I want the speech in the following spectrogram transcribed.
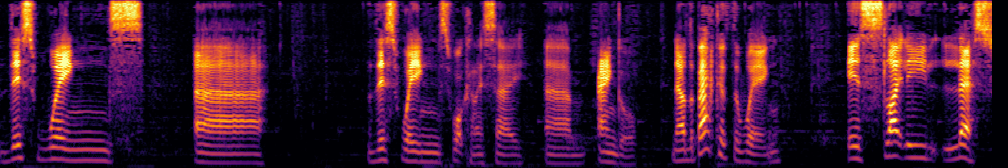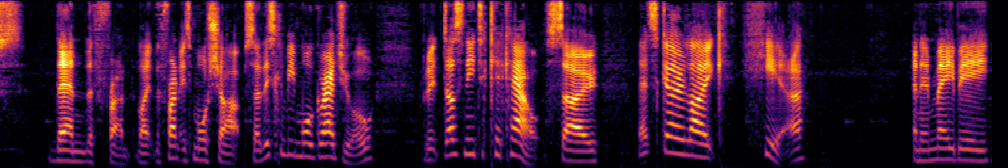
this wing's uh this wing's what can I say? Um, angle. Now, the back of the wing is slightly less than the front. Like, the front is more sharp. So, this can be more gradual, but it does need to kick out. So, let's go like here, and then maybe.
